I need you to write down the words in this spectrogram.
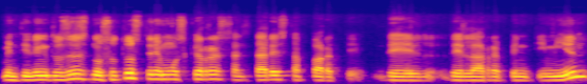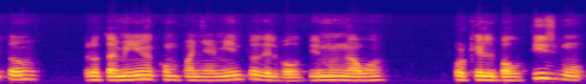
¿Me entienden? Entonces nosotros tenemos que resaltar esta parte del, del arrepentimiento, pero también acompañamiento del bautismo en agua, porque el bautismo,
